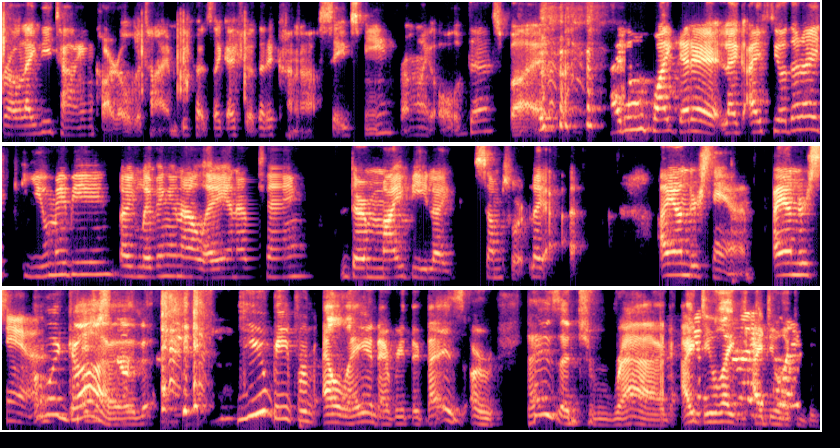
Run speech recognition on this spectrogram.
throw like the Italian card all the time because like I feel that it kind of saves me from like all of this, but I don't quite get it. Like I feel that like you maybe like living in LA and everything, there might be like some sort like I understand. I understand. Oh my god. you be from LA and everything. That is a that is a drag. I do like I do like kombucha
